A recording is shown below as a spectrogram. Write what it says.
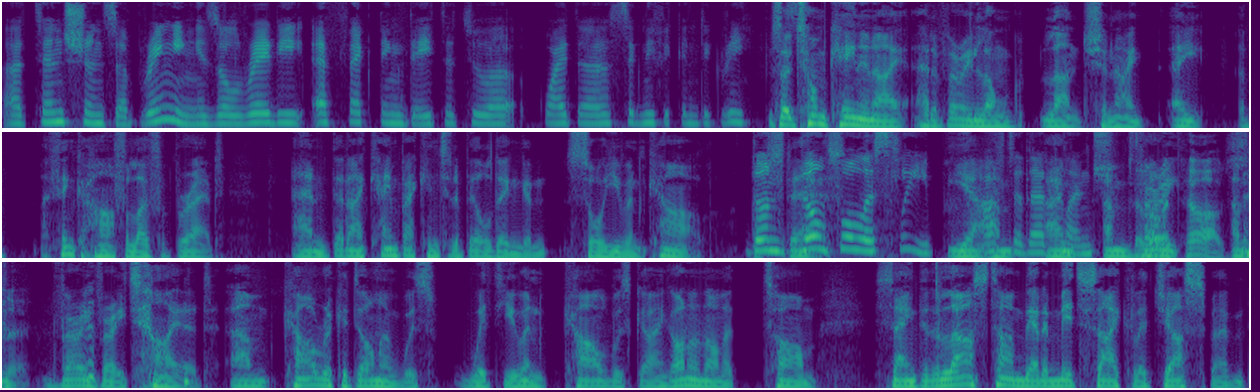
uh, tensions are bringing is already affecting data to a quite a significant degree. So Tom Keene and I had a very long lunch, and I ate, a, I think, a half a loaf of bread, and then I came back into the building and saw you and Carl. Don't upstairs. don't fall asleep yeah, after I'm, that I'm, lunch. I'm It's a very, carbs, I'm isn't it? very, very tired. Um, Carl Riccadonna was with you, and Carl was going on and on at Tom, saying that the last time we had a mid-cycle adjustment,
